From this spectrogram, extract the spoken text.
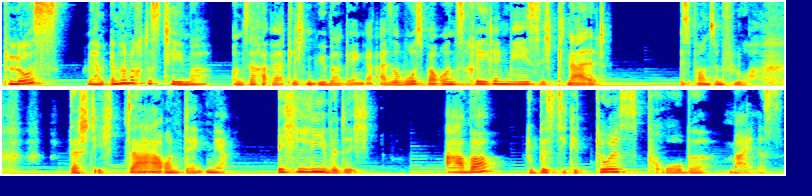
Plus, wir haben immer noch das Thema, unserer örtlichen Übergänge, also wo es bei uns regelmäßig knallt, ist bei uns im Flur. Da stehe ich da und denke mir, ich liebe dich, aber du bist die Geduldsprobe meines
